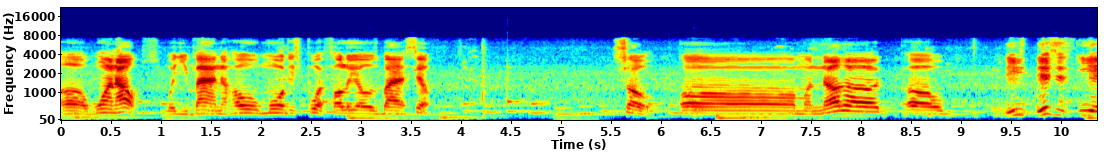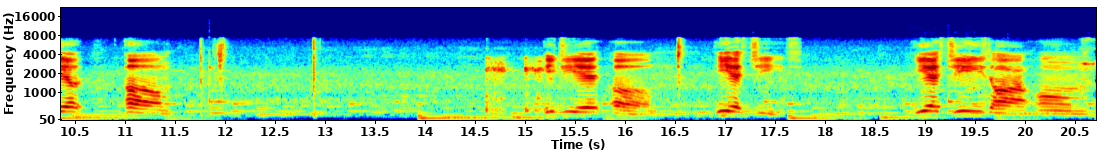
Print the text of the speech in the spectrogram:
uh, one-offs where you're buying the whole mortgage portfolios by itself. So, Um, another. Uh, these. This is EL. Um. EGS. Um. ESGs. ESGs are um.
